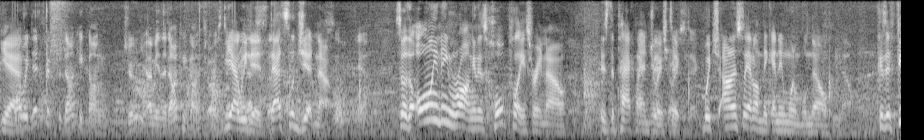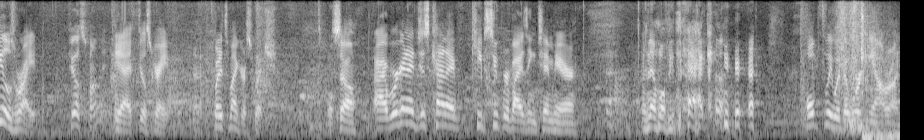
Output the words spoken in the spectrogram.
Yeah. Well, we did fix the Donkey Kong Junior. I mean, the Donkey Kong joystick. Yeah, we did. That's, legit now. so, yeah. So the only thing wrong in this whole place right now is the Pac-Man, Pac-Man joystick, joystick. which honestly I don't think anyone will know No. Because it feels right. Feels fine. Yeah, it feels great, but it's micro switch. So, all right, we're gonna just kind of keep supervising Tim here, and then we'll be back. Hopefully with a working outrun.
